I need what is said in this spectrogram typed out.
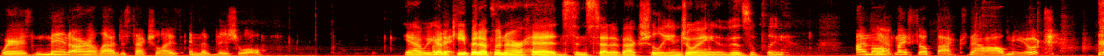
whereas men are allowed to sexualize in the visual. Yeah, we got to Okay. keep it up in our heads instead of actually enjoying it visibly. I'm Yep. off my soapbox now. I'll mute.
